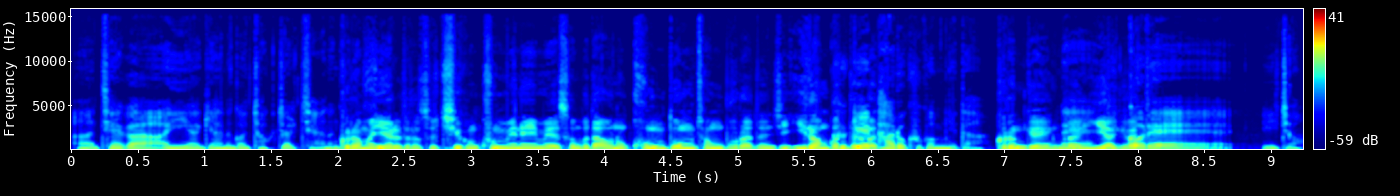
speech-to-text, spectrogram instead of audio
아, 제가 이야기하는 건 적절치 않은 그러면 예를 들어서 지금 국민의힘에서 뭐 나오는 공동 정부라든지 이런 것들 그게 바로 그겁니다. 그런 게 그러니까 네, 이야기가 뒷거래이죠.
